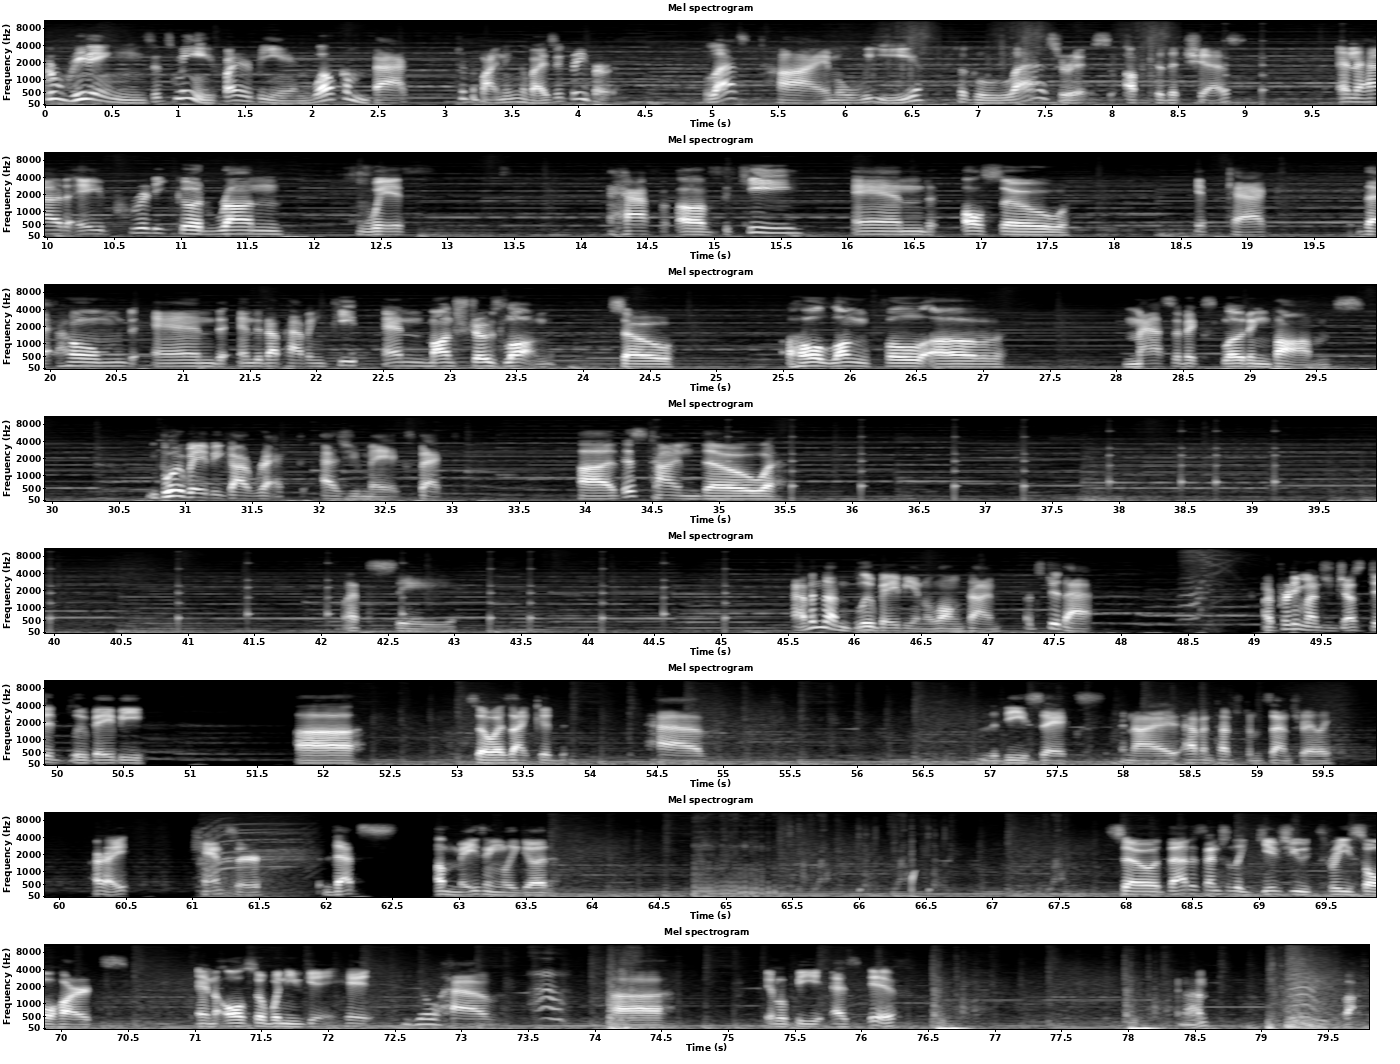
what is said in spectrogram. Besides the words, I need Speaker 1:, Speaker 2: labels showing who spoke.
Speaker 1: Greetings, it's me, FireB, and welcome back to the Binding of Isaac Rebirth. Last time we took Lazarus up to the chest and had a pretty good run with half of the key and also Ipecac that homed and ended up having teeth and Monstro's lung. So, a whole lung full of massive exploding bombs. Blue Baby got wrecked, as you may expect. Uh, this time, though, let's see. I haven't done Blue Baby in a long time. Let's do that. I pretty much just did Blue Baby, uh, so as I could have the D6, and I haven't touched him since, really. Alright, Cancer. That's amazingly good. So that essentially gives you three soul hearts, and also when you get hit, you'll have, uh, it'll be as if, hang on, fuck,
